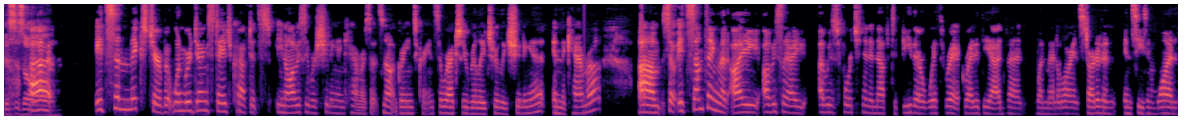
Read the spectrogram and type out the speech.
This is all uh, it's a mixture, but when we're doing stagecraft, it's you know, obviously we're shooting in camera, so it's not green screen. So we're actually really truly shooting it in the camera. Um, so it's something that I obviously I I was fortunate enough to be there with Rick right at the advent when Mandalorian started in, in season one.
